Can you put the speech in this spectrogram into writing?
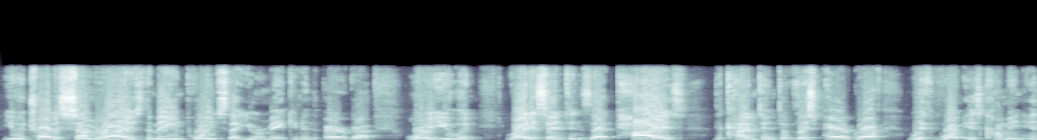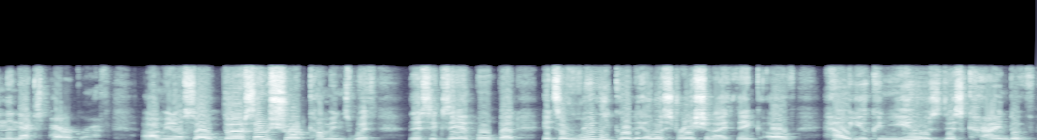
you would try to summarize the main points that you were making in the paragraph, or you would write a sentence that ties the content of this paragraph with what is coming in the next paragraph. Um, you know, so there are some shortcomings with this example, but it's a really good illustration, I think, of how you can use this kind of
